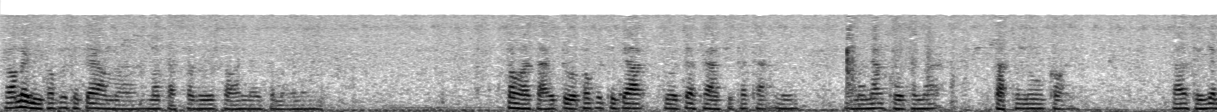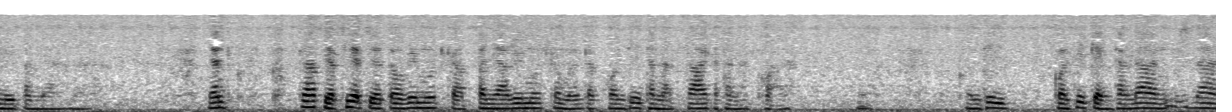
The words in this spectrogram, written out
เพราะไม่มีพระพุทธเจ้ามามาตัดสรุสอนในสมัยนั้นต้องอาศัยตัวพระพุทธเจ้าตัวเจ้าชายสิทธัตถะนี้ มานั่งโคธนะตัดสรุก่อน แล้วถึงจะมีปัญญามาดังนั้นถ้าเปรียบเทียบเจโตวิมุตต์กับปัญญาวิมุตต์ก็เหมือนกับคนที่ถนัดซ้ายกับถนัดขวา คนที่คนที่เก่งทางด้านด้าน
